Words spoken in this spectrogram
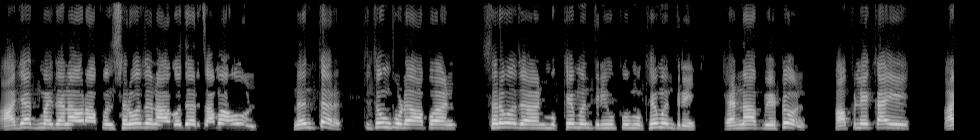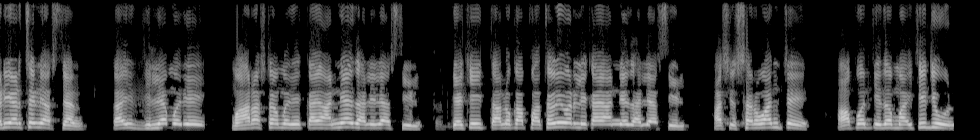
आझाद मैदानावर आपण सर्वजण अगोदर जमा होऊन नंतर तिथून पुढं आपण सर्वजण मुख्यमंत्री उपमुख्यमंत्री यांना भेटून आपले काही अडीअडचणी असतात काही जिल्ह्यामध्ये महाराष्ट्रामध्ये काही अन्याय झालेले असतील त्याची तालुका पातळीवरले काही अन्याय झाले असतील असे सर्वांचे आपण तिथं माहिती देऊन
